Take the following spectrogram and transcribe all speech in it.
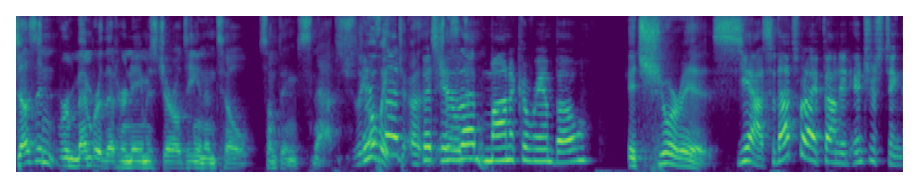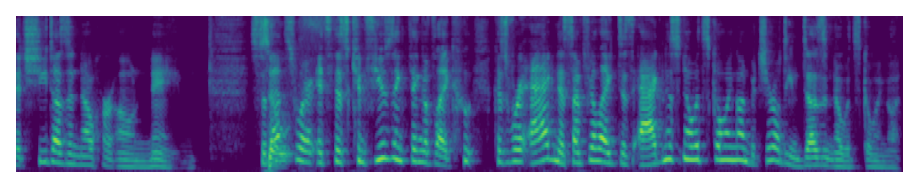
doesn't remember that her name is Geraldine until something snaps. She's like, Is oh, wait, that, but it's is that Monica Rambeau? It sure is. Yeah, so that's what I found it interesting that she doesn't know her own name. So, So- that's where it's this confusing thing of like who because we're Agnes. I feel like does Agnes know what's going on, but Geraldine doesn't know what's going on.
